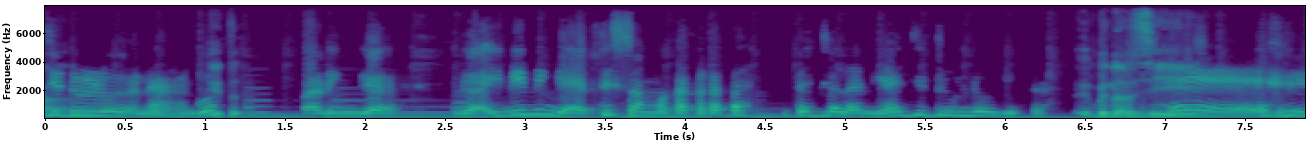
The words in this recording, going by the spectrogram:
aja dulu. Nah, gue Itu. paling nggak nggak ini nih nggak etis sama kata-kata kita jalani aja dulu gitu. Eh, bener sih Hei.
